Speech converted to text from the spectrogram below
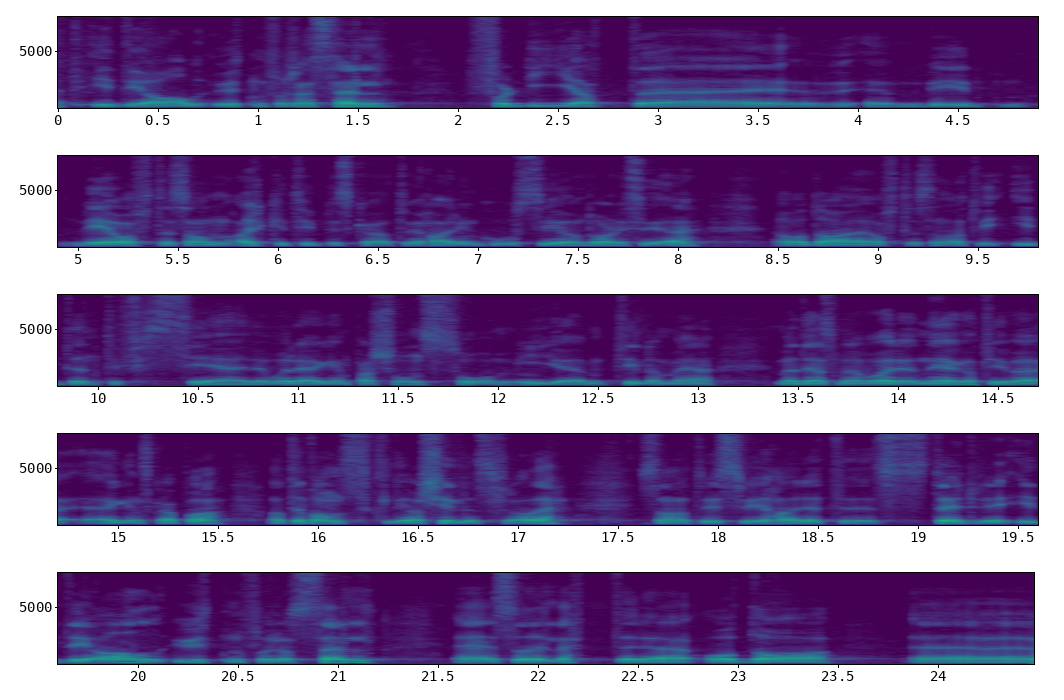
et ideal utenfor seg selv. Fordi at eh, vi, vi er ofte sånn arketypiske at vi har en god side og en dårlig side. Og da er det ofte sånn at vi identifiserer vår egen person så mye til og med med det som er våre negative egenskaper, at det er vanskelig å skilles fra det. Sånn at hvis vi har et større ideal utenfor oss selv, eh, så er det lettere å da eh,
